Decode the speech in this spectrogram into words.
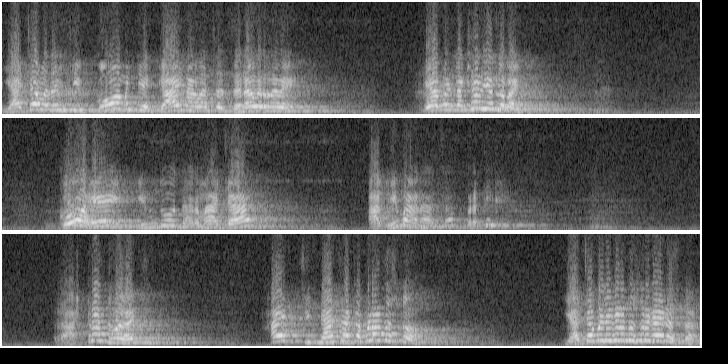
याच्यामधील गो म्हणजे गाय नावाचं जनावर नव्हे. हे आपण लक्षात घेतलं पाहिजे. गो हे हिंदू धर्माच्या अभिमानाचं प्रतीक आहे. राष्ट्रध्वज हा एक चिन्हाचा कपडाच असतो. याच्या पलीकडे दुसरं काही नसतं?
